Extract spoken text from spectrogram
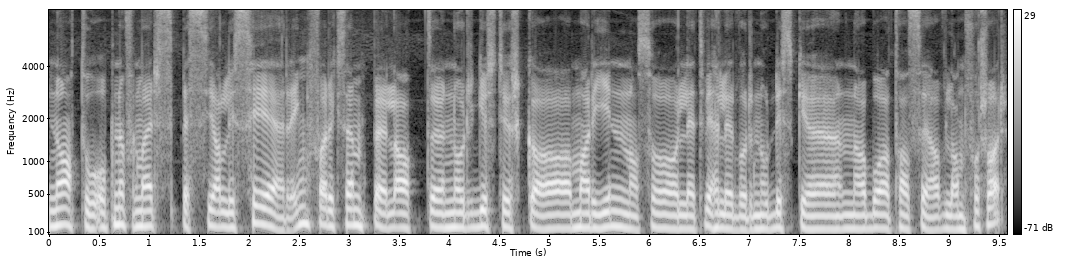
Nato åpne for mer spesialisering? F.eks. at Norge styrker marinen, og så lar vi heller våre nordiske naboer ta seg av landforsvar?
